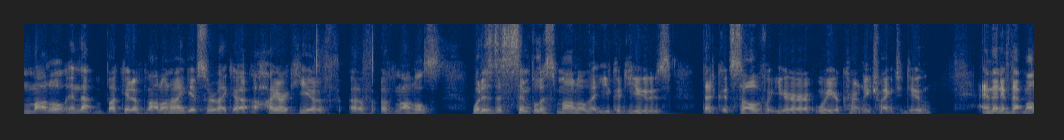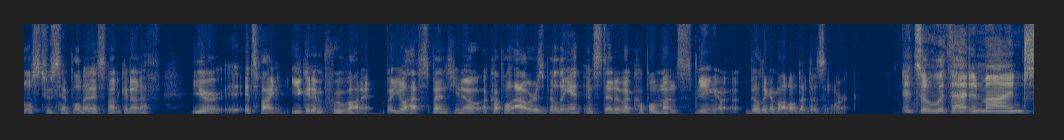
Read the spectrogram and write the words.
model in that bucket of model? And I give sort of like a, a hierarchy of, of of models. What is the simplest model that you could use that could solve what you're what you're currently trying to do? And then if that model's too simple and it's not good enough, you're it's fine. You can improve on it, but you'll have spent, you know, a couple hours building it instead of a couple months being a, building a model that doesn't work. And so with that in mind,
